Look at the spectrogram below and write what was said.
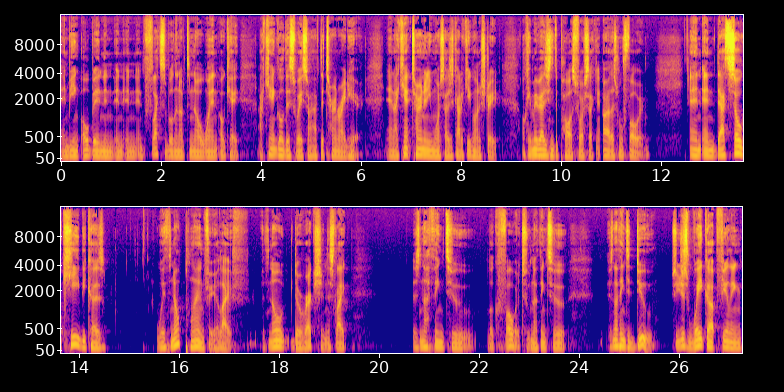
and being open and, and, and, and, flexible enough to know when, okay, I can't go this way, so I have to turn right here. And I can't turn anymore, so I just got to keep going straight. Okay, maybe I just need to pause for a second. All right, let's move forward. And and that's so key because with no plan for your life, with no direction, it's like there's nothing to look forward to, nothing to there's nothing to do. So you just wake up feeling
